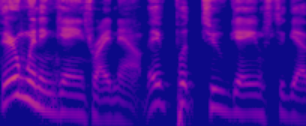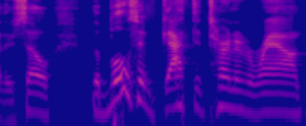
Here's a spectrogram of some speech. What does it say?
They're winning games right now. They've put two games together. So the Bulls have got to turn it around,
